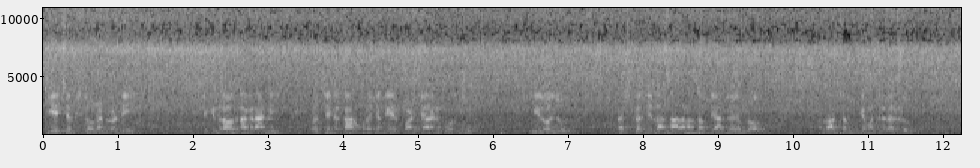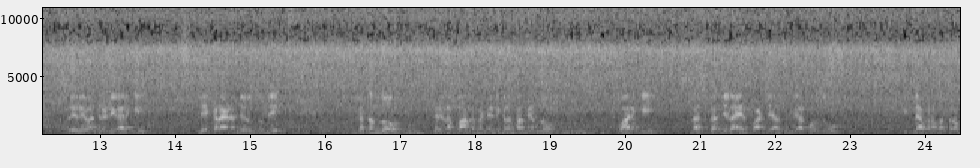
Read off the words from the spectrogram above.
జిహెచ్ఎంసీలో ఉన్నటువంటి సికింద్రాబాద్ నగరాన్ని ప్రత్యేక కార్పొరేషన్గా ఏర్పాటు చేయాలని కోరుతూ ఈరోజు లష్కర్ జిల్లా సాధారణ సమితి ఆధ్వర్యంలో రాష్ట్ర ముఖ్యమంత్రి గారు శ్రీ రేవంత్ రెడ్డి గారికి లేఖ రాయడం జరుగుతుంది. గతంలో జరిగిన పార్లమెంట్ ఎన్నికల సమయంలో వారికి లష్కర్ జిల్లా ఏర్పాటు చేయాల్సిందిగా కోరుతూ విజ్ఞాపన పత్రం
